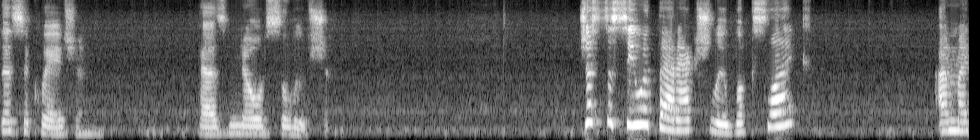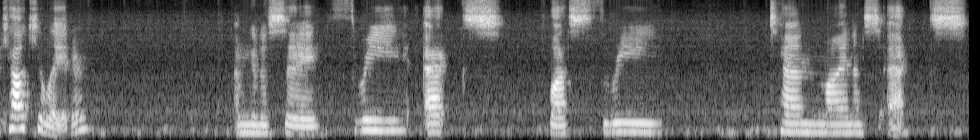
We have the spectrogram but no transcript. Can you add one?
This equation has no solution. Just to see what that actually looks like, on my calculator, I'm going to say 3x plus 3 10 minus x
